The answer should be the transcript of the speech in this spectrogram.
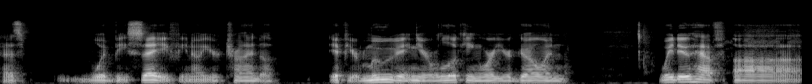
as would be safe. You know, you're trying to, if you're moving, you're looking where you're going. We do have, uh,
